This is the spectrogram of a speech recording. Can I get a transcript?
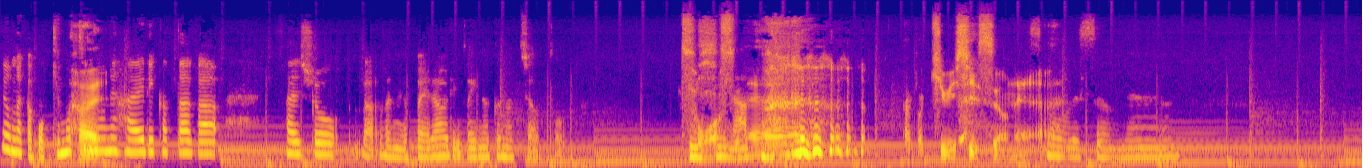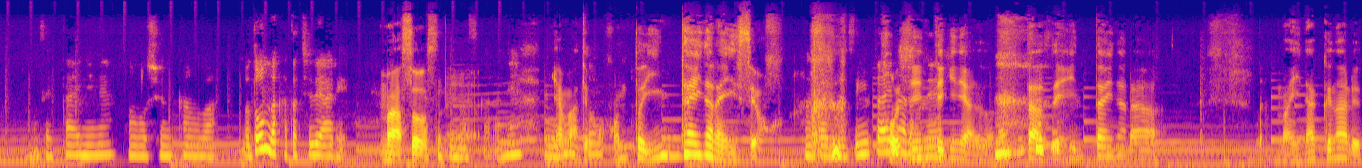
でもなんかこう気持ちのね、入り方が最初ラやっぱりラウリーがいなくなっちゃうと厳しいなですね。やっぱ厳しいですよね。そうですよね。絶対にね、その瞬間は、まあ、どんな形であれ、まあそうやですねます。からね。いやまあでも本本当引退ならいいんですよ。当、わかります。引退なら、ね、個人的には、ラプターズで引退なら、まあいなくなる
